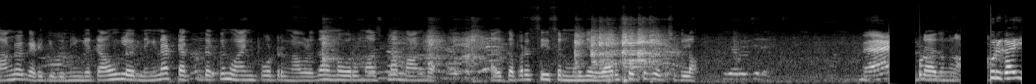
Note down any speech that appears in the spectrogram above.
மாங்காய் கிடைக்குது. நீங்கள் டவுனில் இருந்தீங்கன்னா டக்கு டக்குன்னு வாங்கி போட்டுருங்க. அவ்வளோதான் இன்னும் ஒரு மாதம் தான் மாங்காய். அதுக்கப்புறம் சீசன் முடிஞ்ச வருஷத்துக்கு வச்சுக்கலாம். ஊறுகாய்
